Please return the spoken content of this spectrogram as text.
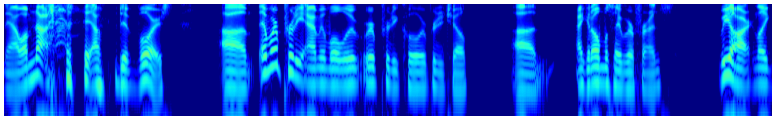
Now I'm not. I'm divorced. Um, and we're pretty amiable. We're, we're pretty cool. We're pretty chill. Um, I could almost say we're friends. We are like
